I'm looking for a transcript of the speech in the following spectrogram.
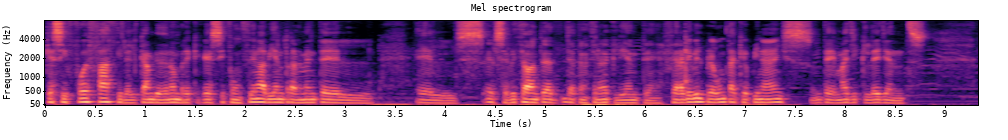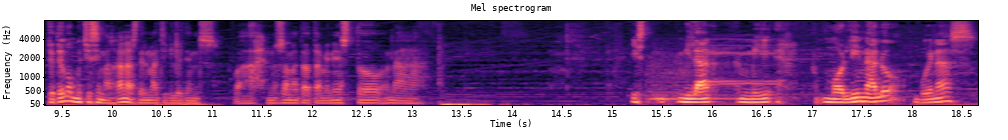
que si fue fácil el cambio de nombre, que, que si funciona bien realmente el, el- el servicio de atención al cliente. Ferrariville pregunta qué opináis de Magic Legends. Yo tengo muchísimas ganas del Magic Legends. Nos ha matado también esto. Nada. Is- Mila- mi- Molínalo, buenas.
